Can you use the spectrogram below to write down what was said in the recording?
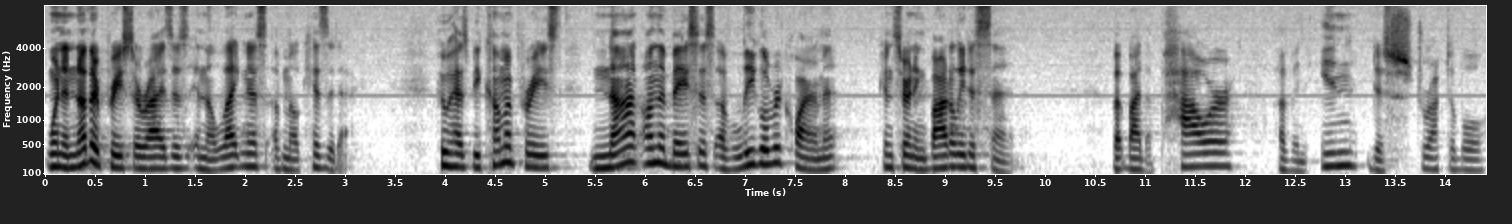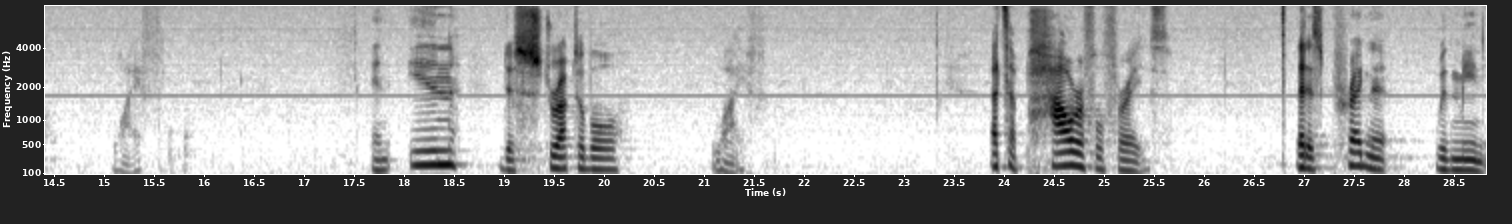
when another priest arises in the likeness of Melchizedek, who has become a priest not on the basis of legal requirement concerning bodily descent, but by the power of an indestructible life. An indestructible life. That's a powerful phrase that is pregnant with meaning.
